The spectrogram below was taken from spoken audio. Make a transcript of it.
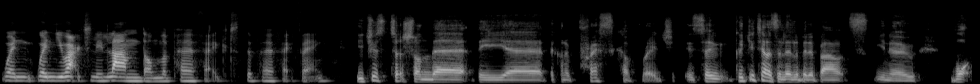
when when you actually land on the perfect the perfect thing you just touched on there the uh, the kind of press coverage. So could you tell us a little bit about you know what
